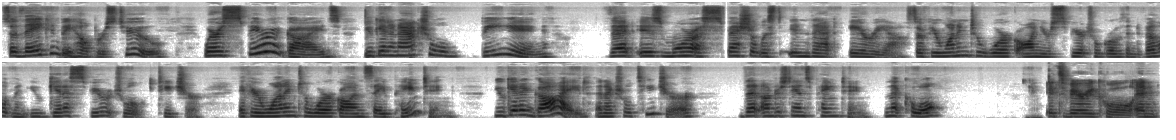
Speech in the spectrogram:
So they can be helpers too. Whereas spirit guides, you get an actual being that is more a specialist in that area. So if you're wanting to work on your spiritual growth and development, you get a spiritual teacher. If you're wanting to work on, say, painting, you get a guide, an actual teacher that understands painting. Isn't that cool? It's very cool. And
